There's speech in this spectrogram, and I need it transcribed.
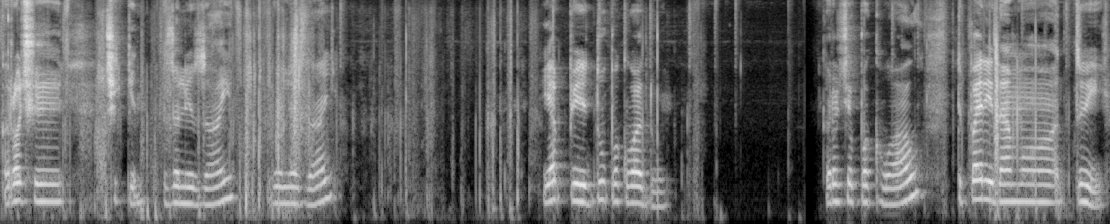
Короче, Чикен, залезай, вилізай. Я піду покладу. Короче, поклав. Тепер йдемо ти.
